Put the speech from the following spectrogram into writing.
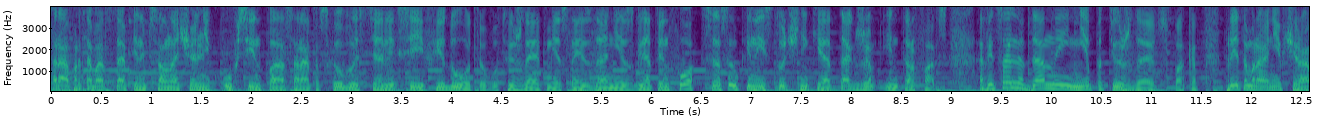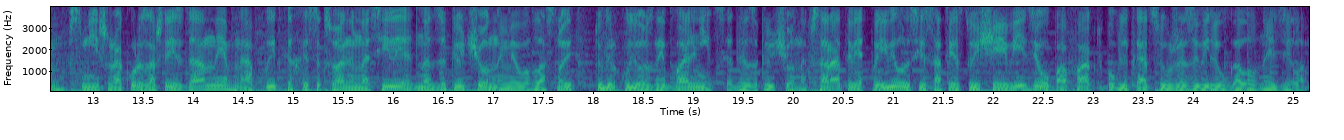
Рапорт об отставке написал начальник УФСИН по Саратовской области Алексей Федотов, утверждает местное издание «Взгляд инфо» со ссылкой на источники, а также Интерфакс. Официально данные не подтверждаются пока. При этом ранее вчера в СМИ широко разошлись данные о пытках и сексуальном насилии над заключенными в областной туберкулезной больнице для заключенных в Саратове. Появилось и соответствующее видео. По факту публикации уже завели уголовное дело.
